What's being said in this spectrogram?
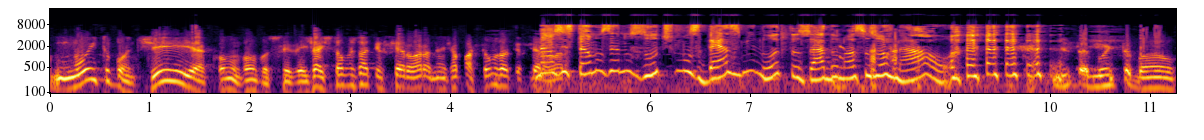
Muito bom dia, como vão vocês aí? Já estamos na terceira hora, né? Já passamos a terceira Nós hora. Nós estamos nos últimos dez minutos já do nosso jornal. Isso é muito bom.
